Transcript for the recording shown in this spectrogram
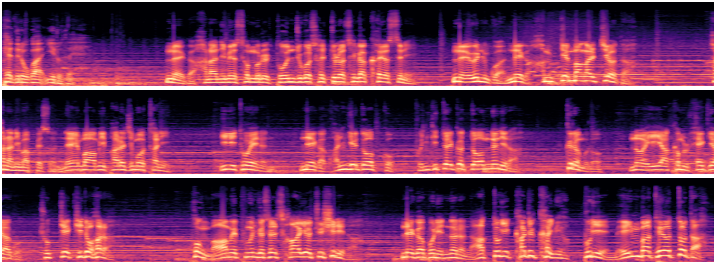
베드로가 이르되 내가 하나님의 선물을 돈 주고 살 줄로 생각하였으니 내 은과 내가 함께 망할지어다. 하나님 앞에서 내 마음이 바르지 못하니 이 도에는 내가 관계도 없고 분깃될 것도 없느니라. 그러므로 너희 약함을 회개하고 죽게 기도하라. 혹 마음에 품은 것을 사하여 주시리라. 내가 보니 너는 악독이 가득하이며 불의에 메인바 되었도다.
